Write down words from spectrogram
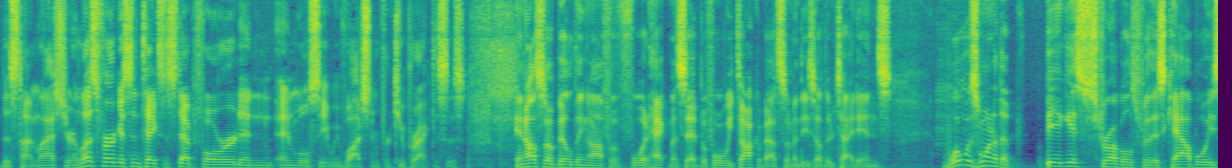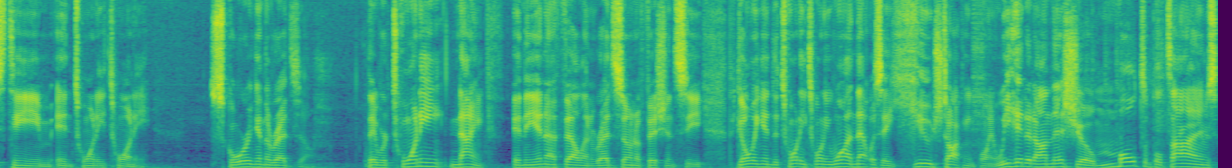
this time last year, unless Ferguson takes a step forward, and and we'll see. We've watched him for two practices. And also building off of what Heckma said before we talk about some of these other tight ends, what was one of the biggest struggles for this Cowboys team in 2020? Scoring in the red zone. They were 29th in the NFL in red zone efficiency. Going into 2021, that was a huge talking point. We hit it on this show multiple times.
